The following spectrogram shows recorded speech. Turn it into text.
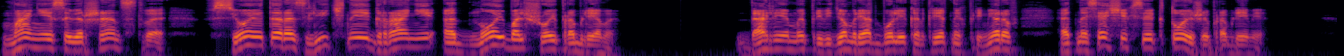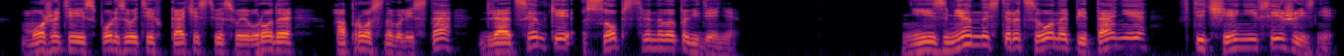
мания совершенства — все это различные грани одной большой проблемы. Далее мы приведем ряд более конкретных примеров относящихся к той же проблеме. Можете использовать их в качестве своего рода опросного листа для оценки собственного поведения. Неизменность рациона питания в течение всей жизни.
